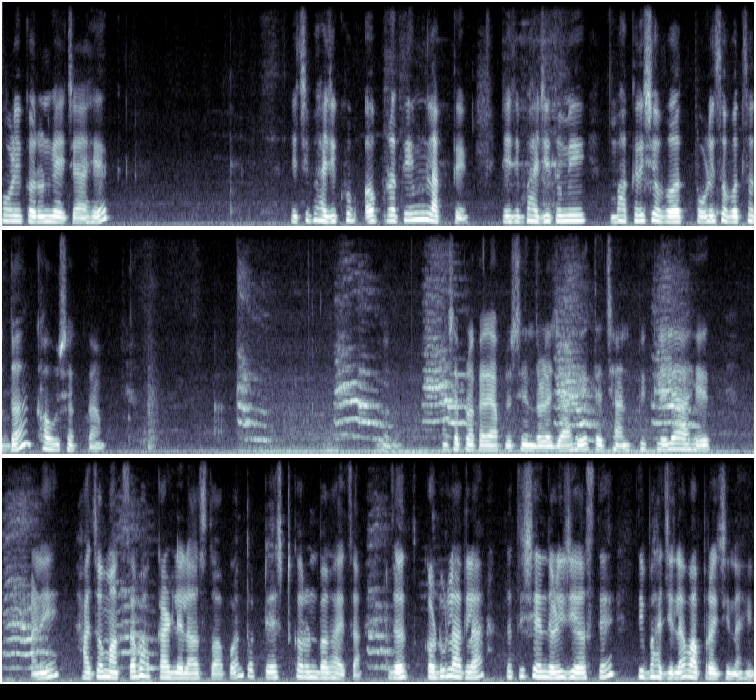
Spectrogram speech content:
फोळी करून घ्यायच्या आहेत. याची भाजी खूप अप्रतिम लागते. याची भाजी तुम्ही भाकरीसोबत पोळीसोबतसुद्धा खाऊ शकता. बघा अशा प्रकारे आपले शेंदळ्या ज्या आहेत त्या छान पिकलेल्या आहेत. आणि हा जो मागचा भाग काढलेला असतो आपण तो टेस्ट करून बघायचा. जर कडू लागला तर ती शेंदळी जी असते ती भाजीला वापरायची नाही.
